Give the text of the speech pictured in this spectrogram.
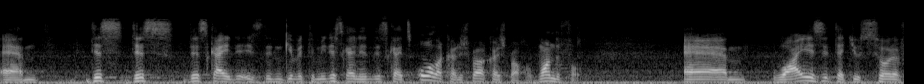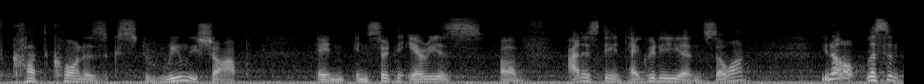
um, this this this guy is, didn't give it to me. This guy, this guy, it's all Hakadosh Baruch Hu. Wonderful. Um, why is it that you sort of cut corners extremely sharp in, in certain areas of honesty, integrity, and so on? You know, listen,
